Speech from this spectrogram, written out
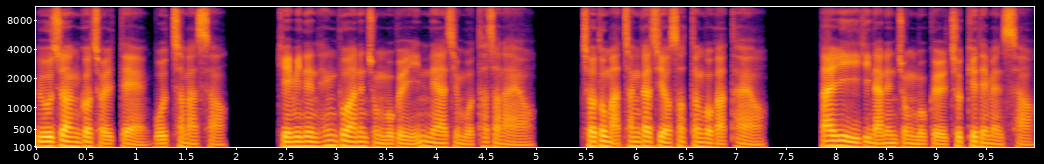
의주한 거 절대 못 참아서 개미는 행보하는 종목을 인내하지 못하잖아요. 저도 마찬가지였었던 것 같아요. 빨리 이기 나는 종목을 쫓게 되면서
